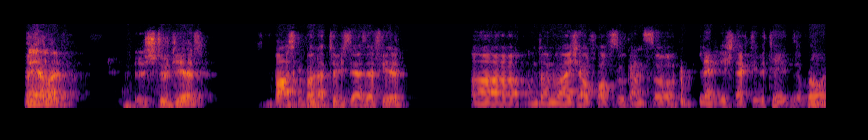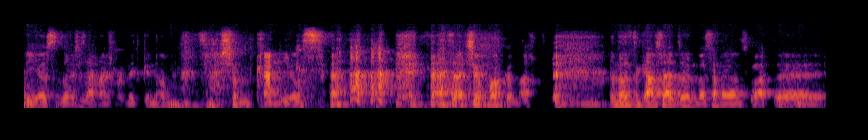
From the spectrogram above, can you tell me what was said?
Ich habe halt studiert, Basketball natürlich sehr, sehr viel. Uh, und dann war ich auch auf so ganz so ländlichen Aktivitäten, so Rodeos und solche Sachen habe ich mal mitgenommen. Das war schon grandios. das hat schon Bock gemacht. Ansonsten gab es halt so, was haben wir sonst gemacht? Uh,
